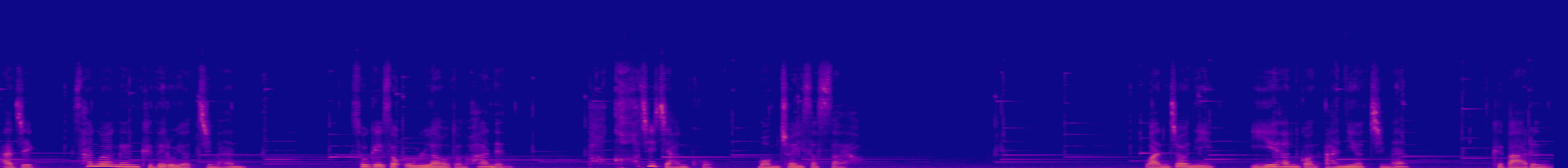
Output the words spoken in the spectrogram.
아직 상황은 그대로였지만 속에서 올라오던 화는 더 커지지 않고 멈춰 있었어요. 완전히 이해한 건 아니었지만 그 말은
